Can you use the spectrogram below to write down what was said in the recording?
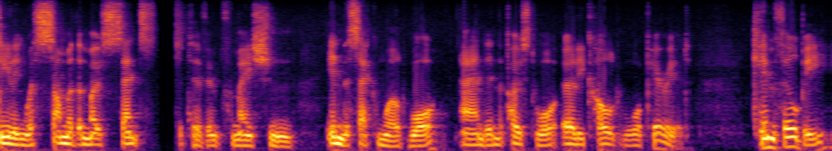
dealing with some of the most sensitive information in the Second World War and in the post-war, early Cold War period. Kim Philby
